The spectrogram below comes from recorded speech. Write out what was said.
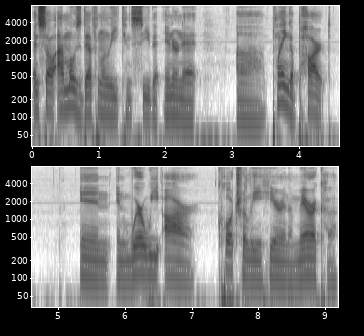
And so I most definitely can see the internet uh, playing a part in in where we are culturally here in America.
